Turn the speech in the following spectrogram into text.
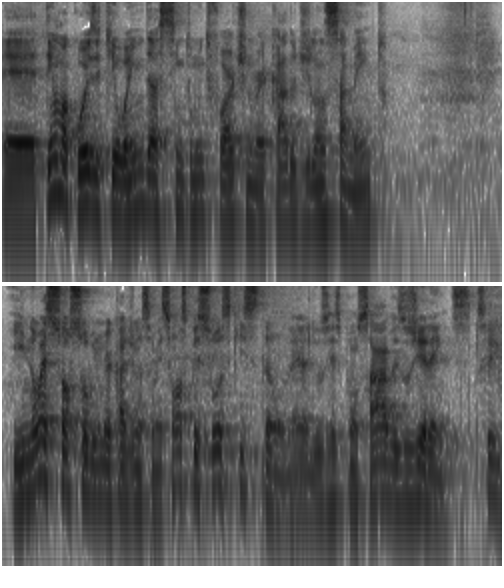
É, tem uma coisa que eu ainda sinto muito forte no mercado de lançamento. E não é só sobre o mercado de lançamento, são as pessoas que estão, né? Ali, os responsáveis, os gerentes. Sim.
